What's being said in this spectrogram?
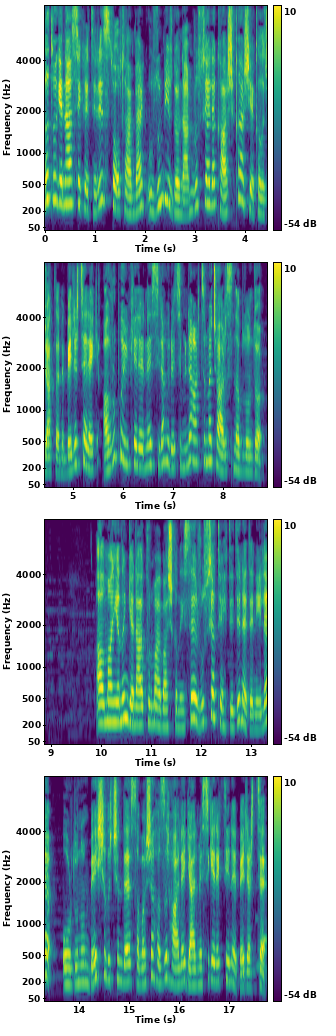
NATO Genel Sekreteri Stoltenberg uzun bir dönem Rusya ile karşı karşıya kalacaklarını belirterek Avrupa ülkelerine silah üretimini artırma çağrısında bulundu. Almanya'nın Genelkurmay Başkanı ise Rusya tehdidi nedeniyle ordunun 5 yıl içinde savaşa hazır hale gelmesi gerektiğini belirtti.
